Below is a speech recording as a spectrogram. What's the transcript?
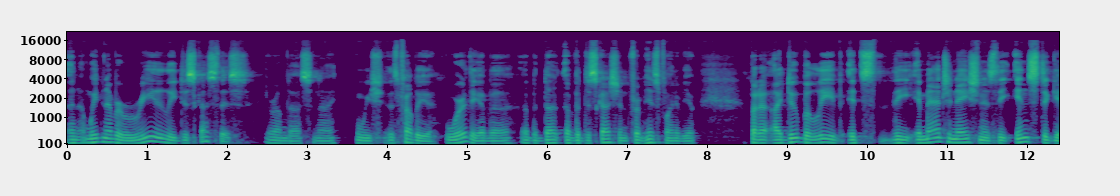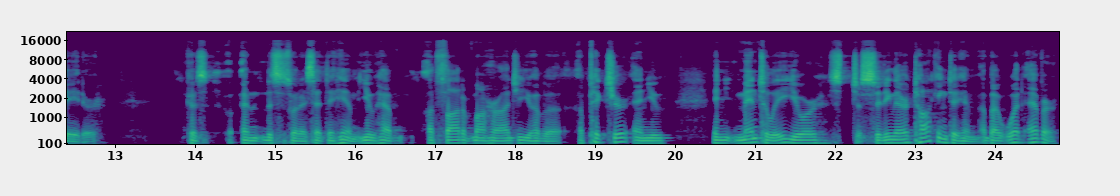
and we've never really discussed this, Ram Dass and I. We sh- it's probably worthy of a of a of a discussion from his point of view. But I, I do believe it's the imagination is the instigator. Because, and this is what I said to him: you have a thought of Maharaji, you have a, a picture, and you and mentally you're just sitting there talking to him about whatever.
